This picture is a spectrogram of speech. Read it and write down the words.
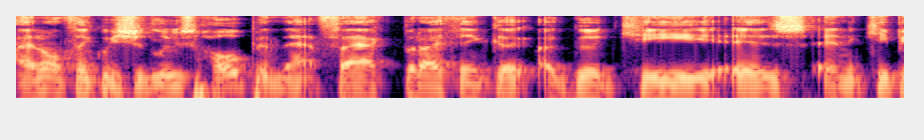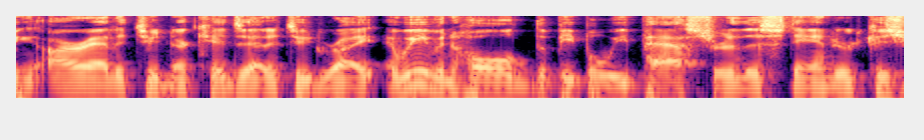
I don't think we should lose hope in that fact, but I think a, a good key is in keeping our attitude and our kids' attitude right. And we even hold the people we pastor to this standard because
